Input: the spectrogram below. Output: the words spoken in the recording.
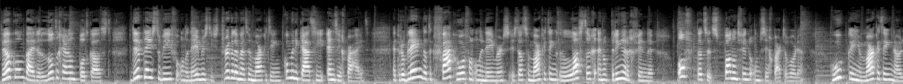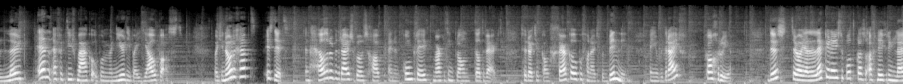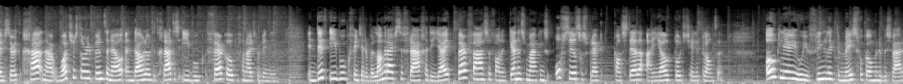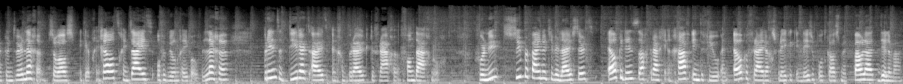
Welkom bij de Lotte Gerland podcast. De place to be voor ondernemers die struggelen met hun marketing, communicatie en zichtbaarheid. Het probleem dat ik vaak hoor van ondernemers is dat ze marketing lastig en opdringerig vinden of dat ze het spannend vinden om zichtbaar te worden. Hoe kun je marketing nou leuk en effectief maken op een manier die bij jou past? Wat je nodig hebt is dit: een heldere bedrijfsboodschap en een concreet marketingplan dat werkt zodat je kan verkopen vanuit verbinding en je bedrijf kan groeien. Dus terwijl je lekker deze podcastaflevering luistert, ga naar watchyourstory.nl en download het gratis e-book Verkopen vanuit verbinding. In dit e-book vind je de belangrijkste vragen die jij per fase van een kennismakings- of salesgesprek kan stellen aan jouw potentiële klanten. Ook leer je hoe je vriendelijk de meest voorkomende bezwaren kunt weerleggen. Zoals ik heb geen geld, geen tijd of ik wil nog even overleggen. Print het direct uit en gebruik de vragen vandaag nog. Voor nu super fijn dat je weer luistert. Elke dinsdag krijg je een gaaf interview en elke vrijdag spreek ik in deze podcast met Paula Dillema.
